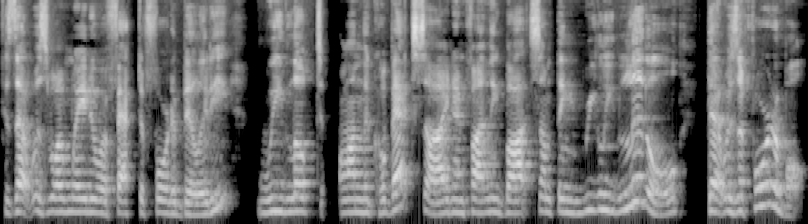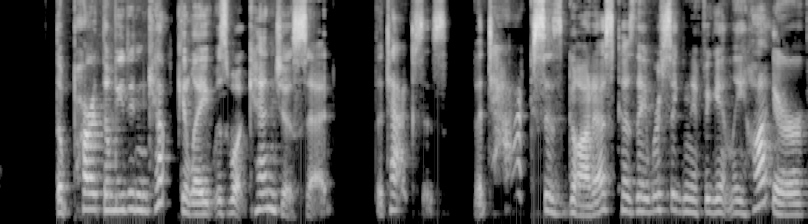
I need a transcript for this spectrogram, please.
because that was one way to affect affordability. We looked on the Quebec side and finally bought something really little that was affordable. The part that we didn't calculate was what Ken just said the taxes. The taxes got us because they were significantly higher.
